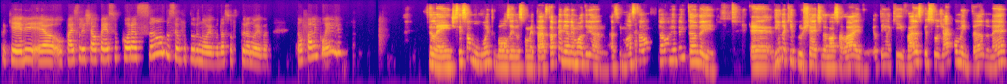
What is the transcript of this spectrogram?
Porque ele é o Pai Celestial conhece o coração do seu futuro noivo, da sua futura noiva. Então falem com ele. Excelente, vocês são muito bons aí nos comentários. Está aprendendo, irmão Adriano? As irmãs estão arrebentando aí. É, vindo aqui para o chat da nossa live, eu tenho aqui várias pessoas já comentando, né?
